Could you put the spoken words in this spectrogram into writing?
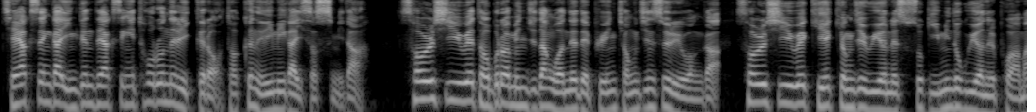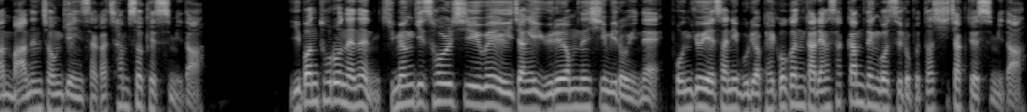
재학생과 인근 대학생이 토론을 이끌어 더 큰 의미가 있었습니다. 서울시의회 더불어민주당 원내대표인 정진수 의원과 서울시의회 기획경제위원회 소속 이민옥 위원을 포함한 많은 정계 인사가 참석했습니다. 이번 토론회는 김영기 서울시의회 의장의 유례없는 심의로 인해 본교 예산이 무려 100억 원 가량 삭감된 것으로부터 시작됐습니다.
